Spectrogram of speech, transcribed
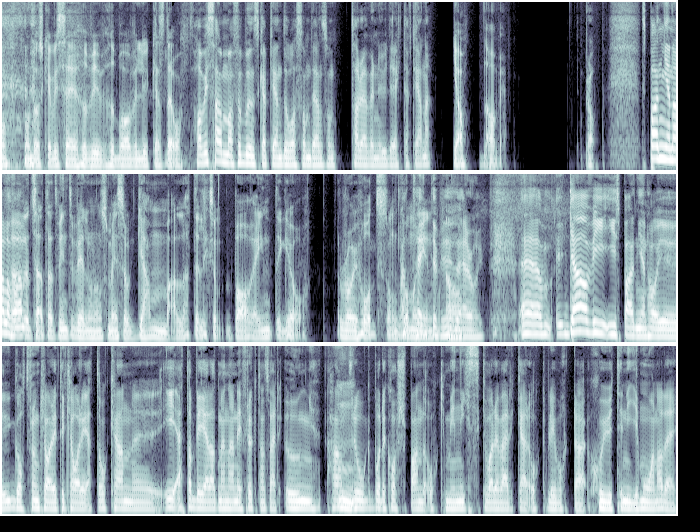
och, och då ska vi se hur, vi, hur bra vi lyckas då. Har vi samma förbundskapten då som den som tar över nu direkt efter Janne? Ja, det har vi. Spanien i alla fall. Förutsatt att vi inte väljer någon som är så gammal att det liksom bara inte går. Roy Hodgson kommer in. precis Ja. Roy. Ehm, Gavi i Spanien har ju gått från klarhet till klarhet och han eh, är etablerad men han är fruktansvärt ung. Han Mm. drog både korsband och menisk vad det verkar och blev borta 7 till 9 månader.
